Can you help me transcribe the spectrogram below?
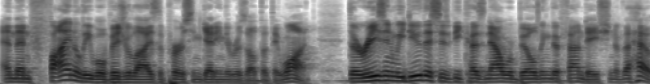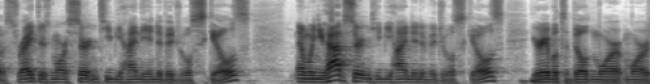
And then finally, we'll visualize the person getting the result that they want. The reason we do this is because now we're building the foundation of the house, right? There's more certainty behind the individual skills. And when you have certainty behind individual skills, you're able to build more, more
